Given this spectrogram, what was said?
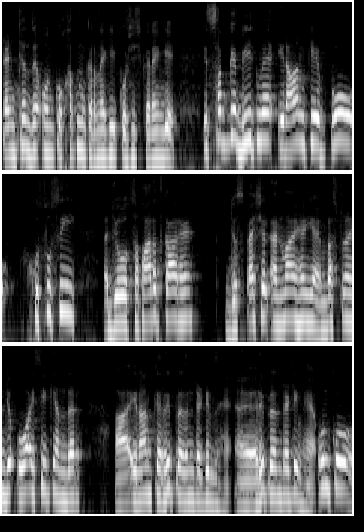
ٹینشنز ہیں، ان کو ختم کرنے کی کوشش کریں گے۔ اس سب کے بیچ میں ایران کے وہ خصوصی جو سفارتکار ہیں، جو اسپیشل انوائے ہیں یا ایمبسٹر ہیں، جو او آئی سی کے اندر ایران کے ریپریزنٹیٹیوز ہیں ریپریزنٹیٹیو ہیں۔ ان کو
